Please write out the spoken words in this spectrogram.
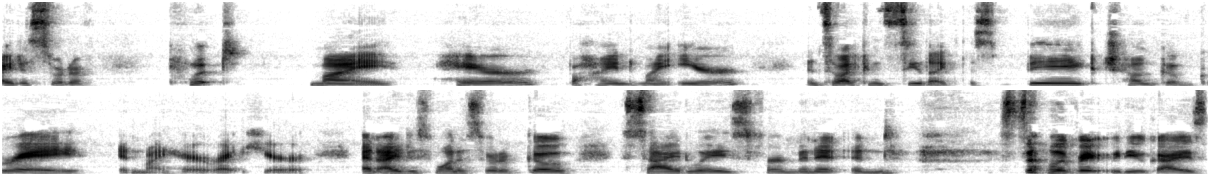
I just sort of put my hair behind my ear. And so I can see like this big chunk of gray in my hair right here. And I just want to sort of go sideways for a minute and celebrate with you guys.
